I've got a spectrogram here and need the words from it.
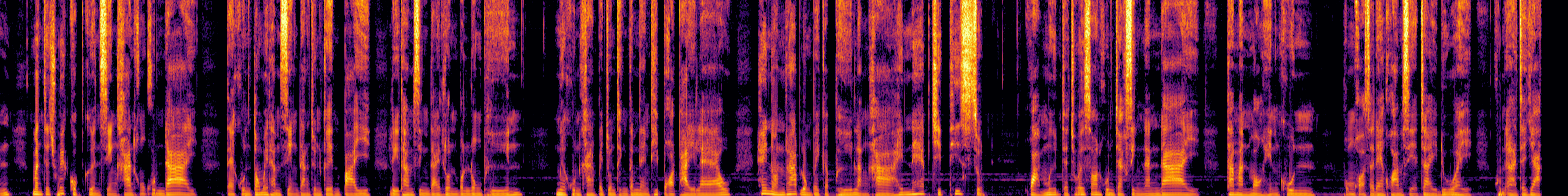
ร มันจะช่วยกบเกลื่อนเสียงคลานของคุณได้ แต่คุณต้องไม่ทำเสียงดังจนเกินไป หรือทำสิ่งใดหล่นบนลงพื้น เมื่อคุณคลานไปจนถึงตำแหน่งที่ปลอดภัยแล้ว ให้นอนราบลงไปกับพื้นหลังคาให้แนบชิดที่สุด ความมืดจะช่วยซ่อนคุณจากสิ่งนั้นได้ ถ้ามันมองเห็นคุณ ผมขอแสดงความเสียใจด้วย คุณอาจจะอยาก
